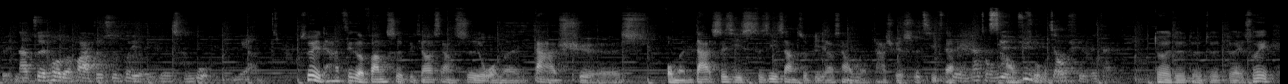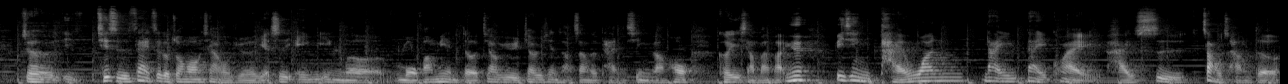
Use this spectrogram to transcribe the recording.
对。那最后的话就是会有一个成果评量。所以它这个方式比较像是我们大学，我们大实习实际上是比较像我们大学时期在对那种远距离教学的感觉。对对对对对，所以这一其实在这个状况下，我觉得也是因应了某方面的教育教育现场上的弹性，然后可以想办法，因为毕竟台湾那一那一块还是照常的。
